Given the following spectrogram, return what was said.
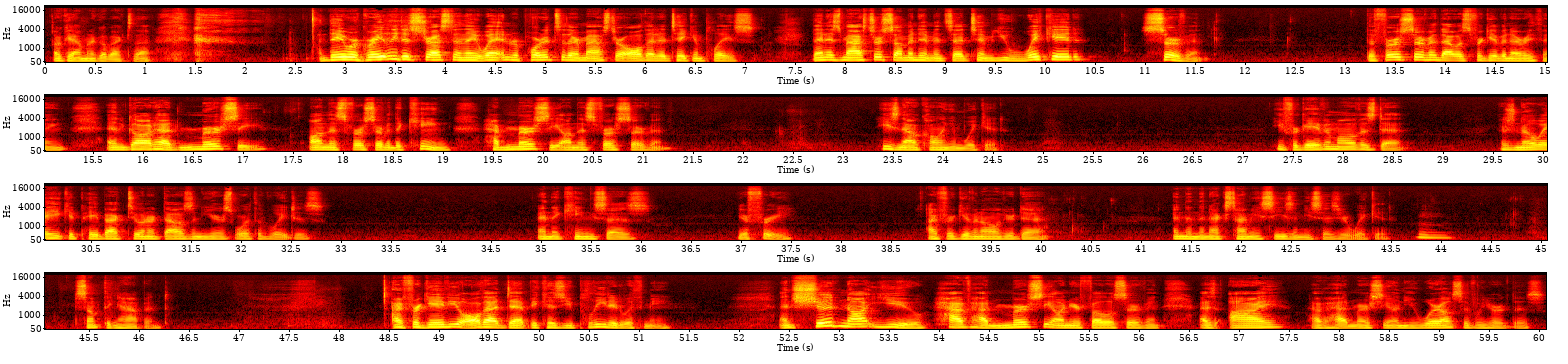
Okay, I'm going to go back to that. They were greatly distressed, and they went and reported to their master all that had taken place. Then his master summoned him and said to him, You wicked servant. The first servant that was forgiven everything, and God had mercy on this first servant. The king had mercy on this first servant. He's now calling him wicked. He forgave him all of his debt. There's no way he could pay back 200,000 years worth of wages. And the king says, You're free. I've forgiven all of your debt. And then the next time he sees him, he says, You're wicked. Mm. Something happened. I forgave you all that debt because you pleaded with me. And should not you have had mercy on your fellow servant as I have had mercy on you? Where else have we heard this?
